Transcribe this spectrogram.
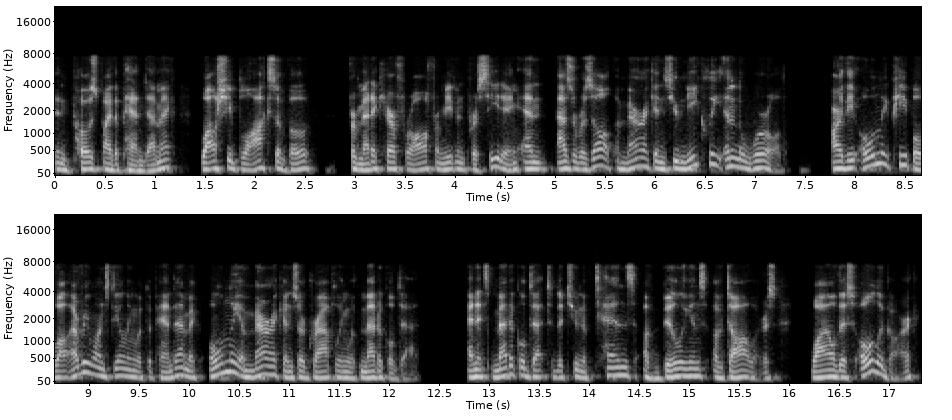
imposed by the pandemic while she blocks a vote for Medicare for all from even proceeding. And as a result, Americans uniquely in the world are the only people, while everyone's dealing with the pandemic, only Americans are grappling with medical debt. And it's medical debt to the tune of tens of billions of dollars, while this oligarch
